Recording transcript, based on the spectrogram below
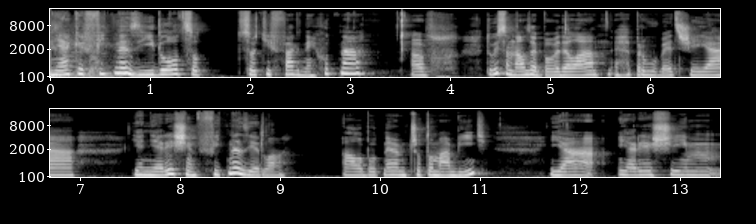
Nejaké fitness jídlo, co, co ti fakt nechutná? Uf, tu by som naozaj povedala prvú vec, že ja, ja neriešim fitness jedla, alebo neviem, čo to má byť. Ja, ja riešim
